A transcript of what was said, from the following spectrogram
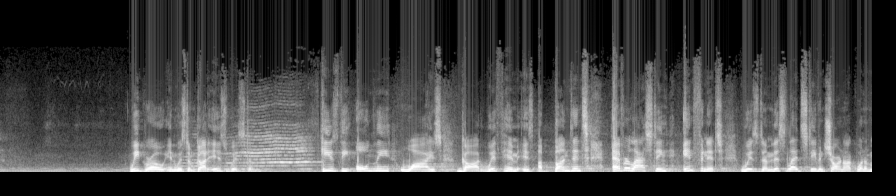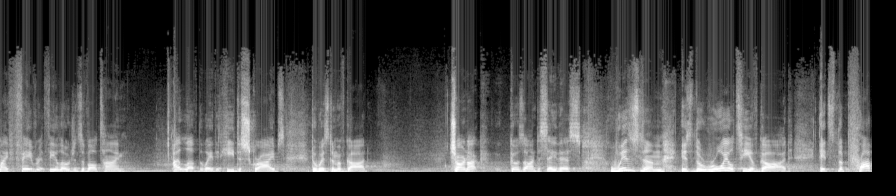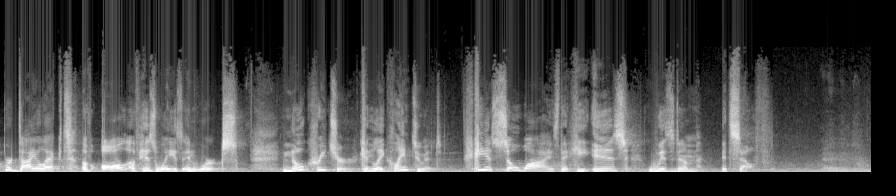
We grow in wisdom. God is wisdom. He is the only wise God. With him is abundant, everlasting, infinite wisdom. This led Stephen Charnock, one of my favorite theologians of all time. I love the way that he describes the wisdom of God. Charnock goes on to say this Wisdom is the royalty of God, it's the proper dialect of all of his ways and works. No creature can lay claim to it. He is so wise that he is wisdom itself.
